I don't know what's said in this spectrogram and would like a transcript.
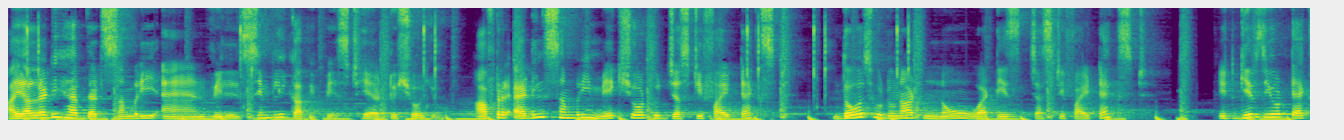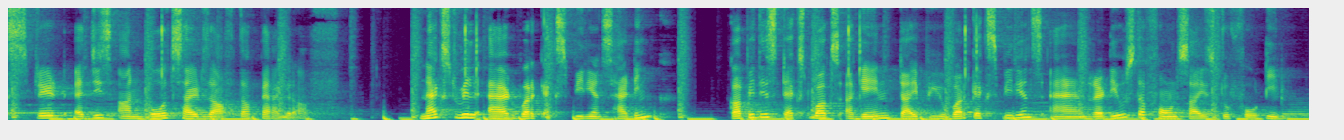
I already have that summary and will simply copy paste here to show you. After adding summary make sure to justify text Those who do not know what is justify text, it gives your text straight edges on both sides of the paragraph. Next we'll add work experience heading. Copy this text box again, type your work experience and reduce the font size to 14.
